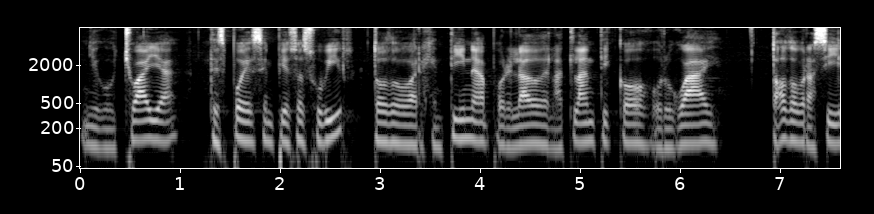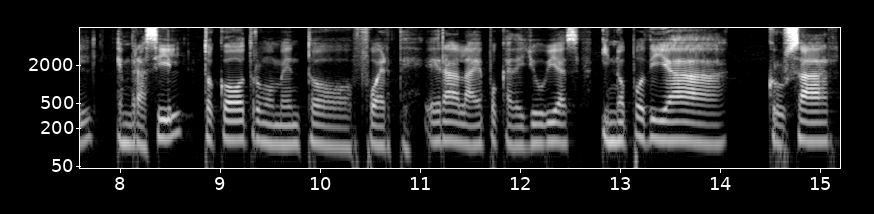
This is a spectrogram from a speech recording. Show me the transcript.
llego a Ushuaia, después empiezo a subir todo Argentina por el lado del Atlántico, Uruguay, todo Brasil. En Brasil tocó otro momento fuerte. Era la época de lluvias y no podía cruzar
